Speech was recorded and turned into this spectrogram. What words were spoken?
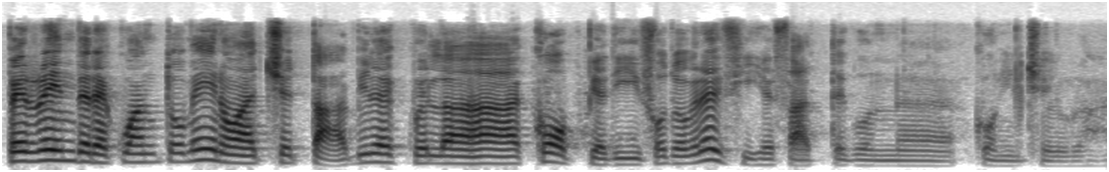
per rendere quantomeno accettabile quella coppia di fotografie fatte con, con il cellulare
